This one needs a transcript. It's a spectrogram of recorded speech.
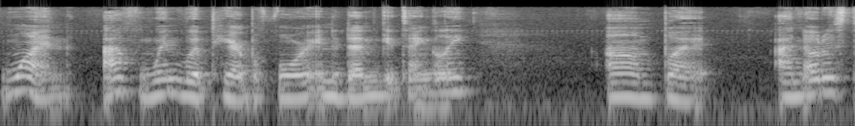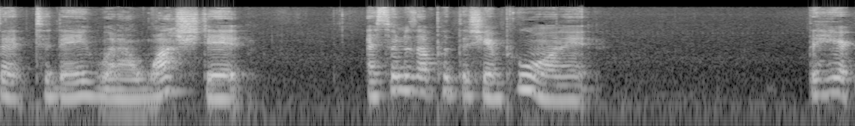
one, I've wind whipped hair before and it doesn't get tangly. Um, but I noticed that today when I washed it, as soon as I put the shampoo on it, the hair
